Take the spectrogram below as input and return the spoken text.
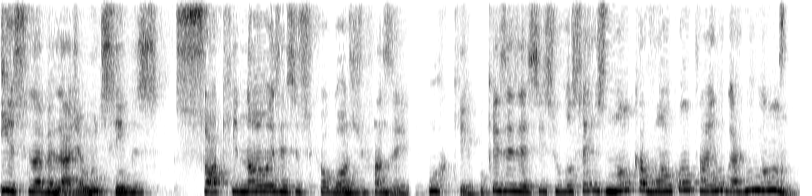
isso, na verdade, é muito simples, só que não é um exercício que eu gosto de fazer. Por quê? Porque esse exercício vocês nunca vão encontrar em lugar nenhum.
